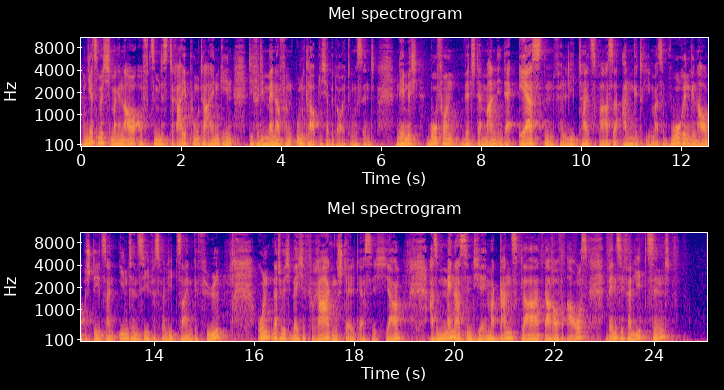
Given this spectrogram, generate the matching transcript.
Und jetzt möchte ich mal genau auf zumindest drei Punkte eingehen, die für die Männer von unglaublicher Bedeutung sind. Nämlich, wovon wird der Mann in der ersten Verliebtheitsphase angetrieben? Also worin genau besteht sein intensives Verliebtsein-Gefühl? Und natürlich, welche Fragen stellt er sich, ja? Also Männer sind hier immer ganz klar darauf aus, wenn sie verliebt sind,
